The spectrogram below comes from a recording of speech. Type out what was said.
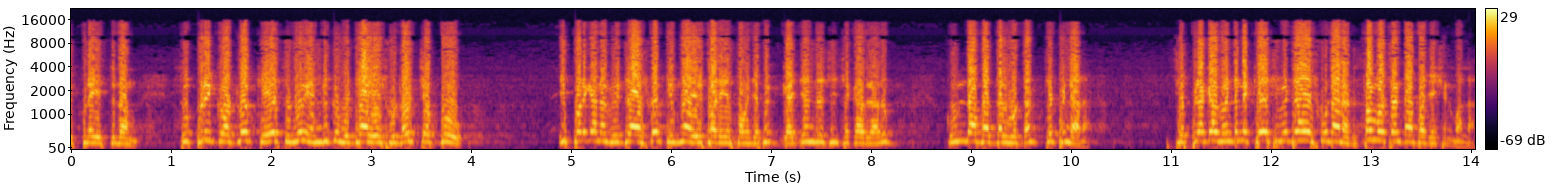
రిప్లై ఇస్తున్నాం. సుప్రీంకోర్టులో కేసును ఎందుకు విత్డ్రా చేసుకుంటావు చెప్పు. ఇప్పటికైనా విత్డ్రా చేసుకొని ట్రిబ్యునల్ ఏర్పాటు చేస్తామని చెప్పి గజేంద్ర సింగ్ చక్రవర్తి గారు కుండ బద్దలు కొట్టని చెప్పిండాడ చెప్పినాక వెంటనే కేసు విత్డ్రా చేసుకుంటాడు సంవత్సరం టైం పాస్ చేసిండు మళ్ళా.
